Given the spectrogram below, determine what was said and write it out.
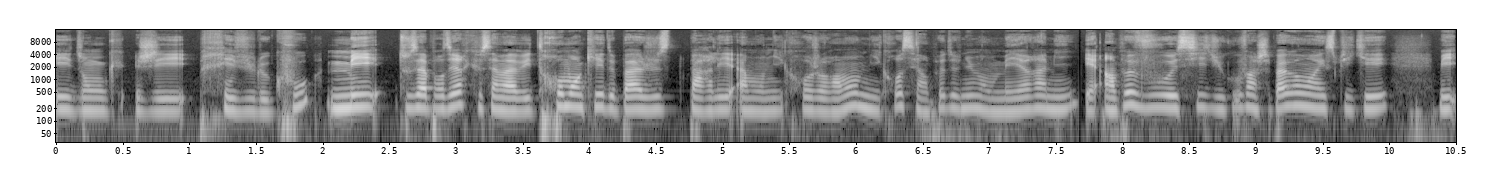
et donc j'ai prévu le coup. Mais tout ça pour dire que ça m'avait trop manqué de pas juste parler à mon micro. Genre vraiment, mon micro c'est un peu devenu mon meilleur ami et un peu vous aussi du coup. Enfin je sais pas comment expliquer, mais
